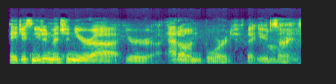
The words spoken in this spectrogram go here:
Hey, Jason, you didn't mention your uh, your add-on board that you designed.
